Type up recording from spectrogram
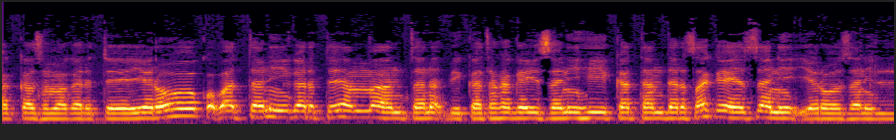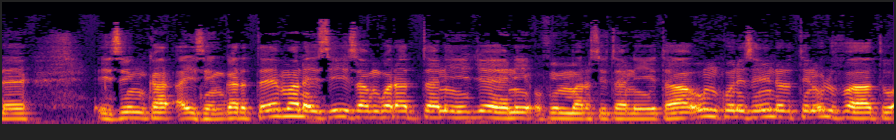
akkasuma gartee yeroo qophattanii gartee ammaan tana bikka taka geeysanii hiikkattan darsa keessanii yeroo sanillee isin gartee mana isii isan godhattanii jeeni ufin marsitanii taa'uun kun isin irrattin ulfaatu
